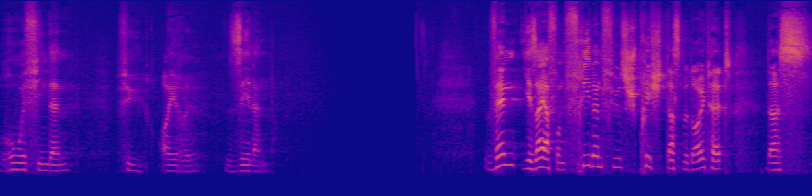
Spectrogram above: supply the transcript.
Ruhe finden für eure Seelen. Wenn Jesaja von Frieden füßt, spricht, das bedeutet, dass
